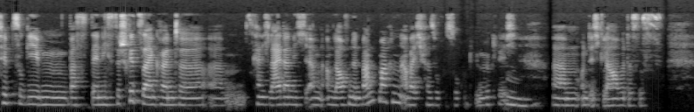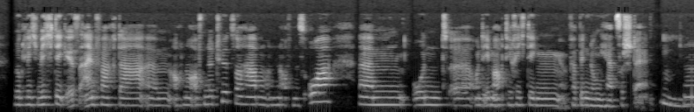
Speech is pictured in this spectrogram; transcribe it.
Tipp zu geben, was der nächste Schritt sein könnte. Ähm, das kann ich leider nicht ähm, am laufenden Band machen, aber ich versuche es so gut wie möglich. Mhm. Ähm, und ich glaube, dass es wirklich wichtig ist, einfach da ähm, auch eine offene Tür zu haben und ein offenes Ohr ähm, und, äh, und eben auch die richtigen Verbindungen herzustellen. Mhm. Ja?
